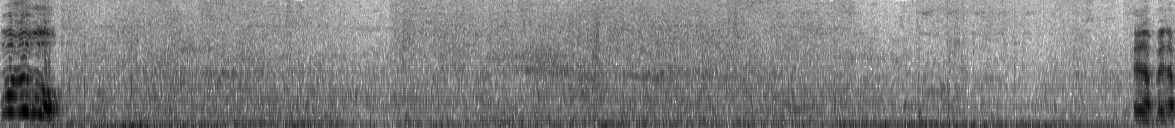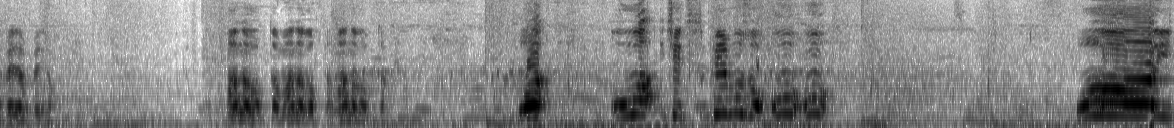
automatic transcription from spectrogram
꼬수고 빼자 빼자 빼자 빼자 만화가 없다 만화가 없다 만화가 없다. 와 우와 제 스펠 보소. 오오 와이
